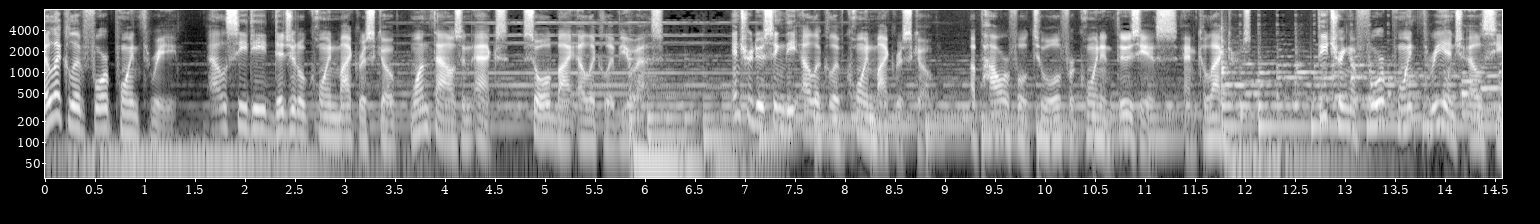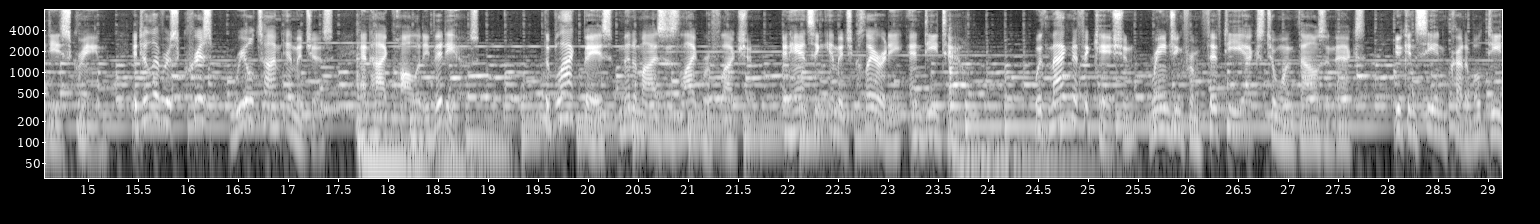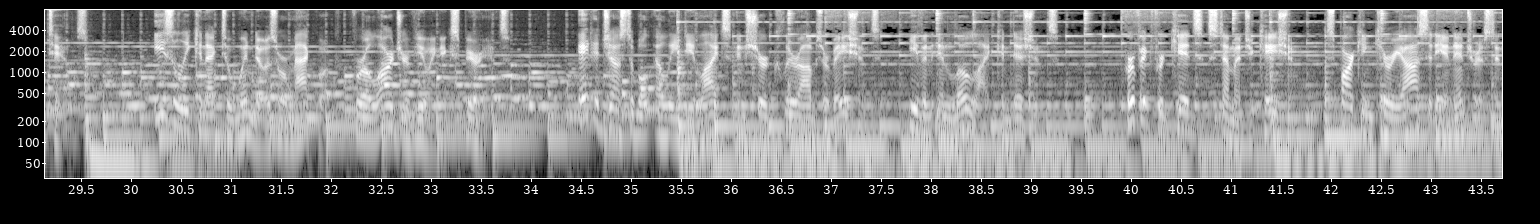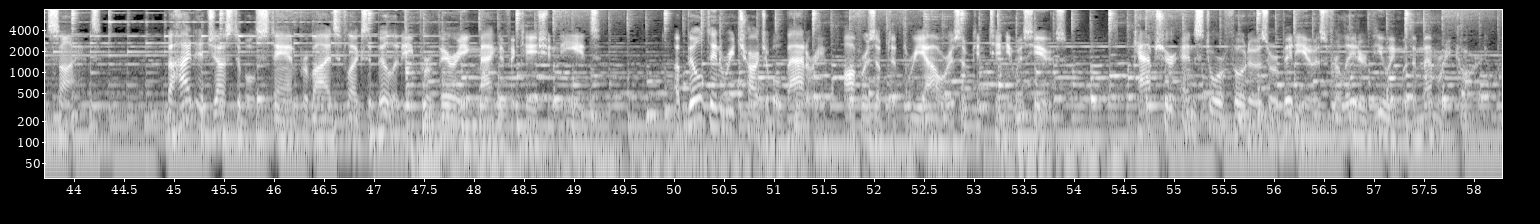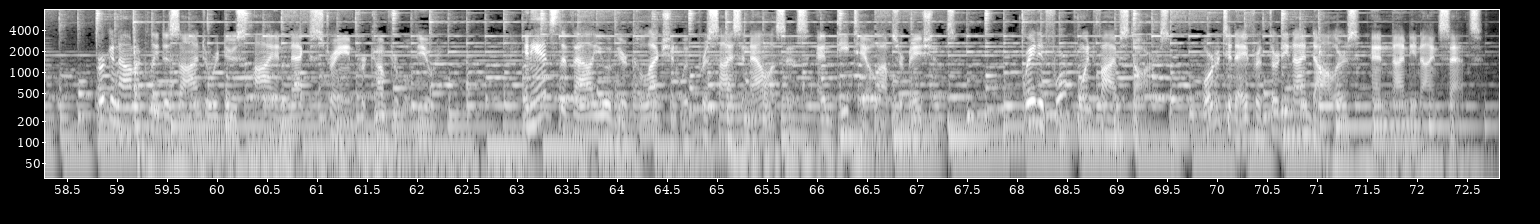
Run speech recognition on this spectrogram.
Elikliv 4.3 LCD Digital Coin Microscope 1000X sold by Elikliv US. Introducing the Elikliv Coin Microscope, a powerful tool for coin enthusiasts and collectors. Featuring a 4.3-inch LCD screen, it delivers crisp, real-time images and high-quality videos. The black base minimizes light reflection, enhancing image clarity and detail. With magnification ranging from 50x to 1000x, you can see incredible details. Easily connect to Windows or MacBook for a larger viewing experience. Eight adjustable LED lights ensure clear observations, even in low-light conditions. Perfect for kids' STEM education, sparking curiosity and interest in science. The height-adjustable stand provides flexibility for varying magnification needs. A built-in rechargeable battery offers up to three hours of continuous use. Capture and store photos or videos for later viewing with a memory card. Ergonomically designed to reduce eye and neck strain for comfortable viewing. Enhance the value of your collection with precise analysis and detailed observations. Rated 4.5 stars. Order today for $39.99.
